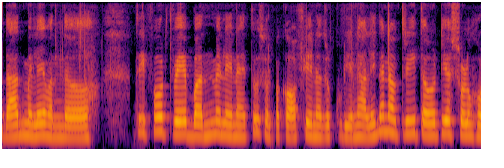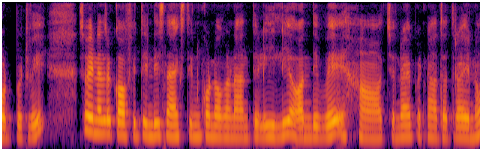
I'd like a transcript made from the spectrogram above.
ಅದಾದಮೇಲೆ ಒಂದು ತ್ರೀ ಫೋರ್ತ್ ವೇ ಬಂದಮೇಲೆ ಏನಾಯಿತು? ಸ್ವಲ್ಪ ಕಾಫಿ ಏನಾದರೂ ಕುಡಿಯೋಣ. ಅಲ್ಲಿಂದ ನಾವು ತ್ರೀ ತರ್ಟಿ ಅಷ್ಟರೊಳಗೆ ಹೊರಟ್ಬಿಟ್ವಿ. ಸೊ ಏನಾದರೂ ಕಾಫಿ ತಿಂಡಿ ಸ್ನ್ಯಾಕ್ಸ್ ತಿನ್ಕೊಂಡು ಹೋಗೋಣ ಅಂತೇಳಿ ಇಲ್ಲಿ ಆನ್ ದಿ ವೇ ಚನ್ನರಾಯಪಟ್ಟಣ ಹತ್ತತ್ರ ಏನೋ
